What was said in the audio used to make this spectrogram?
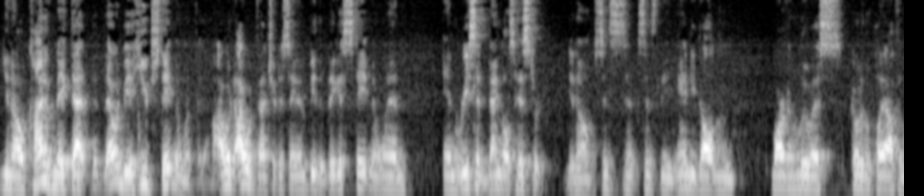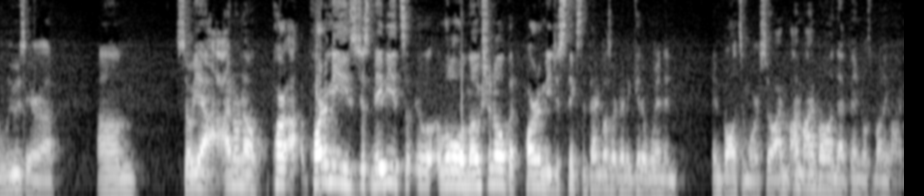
you know kind of make that that would be a huge statement win for them. I would I would venture to say it would be the biggest statement win in recent Bengals history. You know, since since the Andy Dalton Marvin Lewis go to the playoff and lose era. Um, so yeah, I don't know. Part part of me is just maybe it's a, a, little emotional, but part of me just thinks the Bengals are going to get a win in, in Baltimore. So I'm I'm eyeballing that Bengals money line.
